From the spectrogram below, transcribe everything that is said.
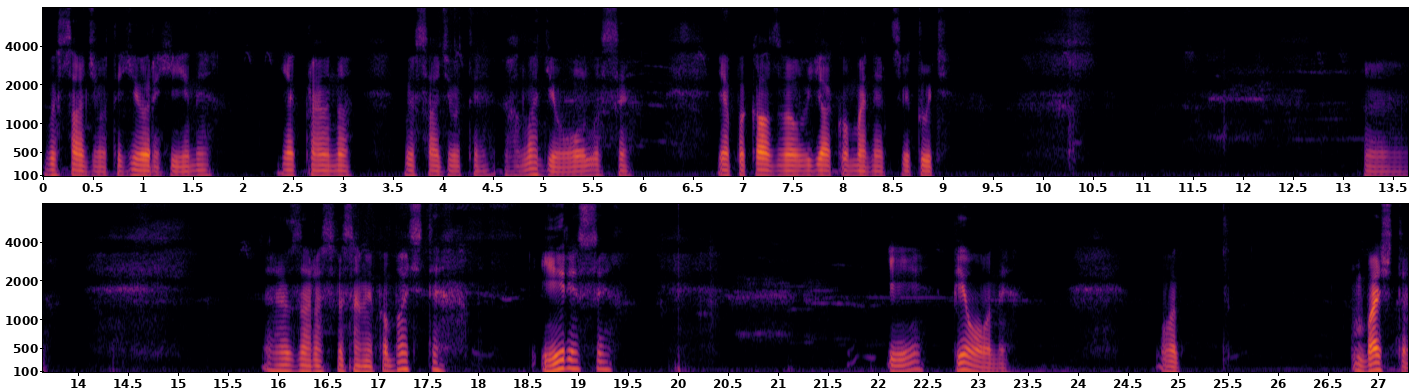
висаджувати георгіни, як правильно висаджувати гладіолуси. Я показував, як у мене цвітуть е, е, зараз ви самі побачите іріси і піони. От Бачите,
